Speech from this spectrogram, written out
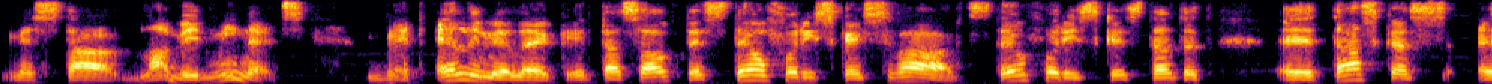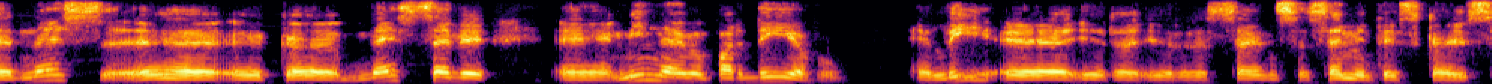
mēs tā labi ir minēts, bet Elimelek ir tas augtais teoforiskais vārds. Teoforiskais tātad tas, kas nes, nes sevi minējumu par Dievu. Eli e, ir, ir sens semitiskais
